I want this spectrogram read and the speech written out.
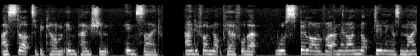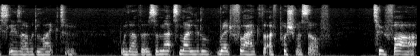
I start to become impatient inside. And if I'm not careful, that will spill over, and then I'm not dealing as nicely as I would like to with others. And that's my little red flag that I've pushed myself too far.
